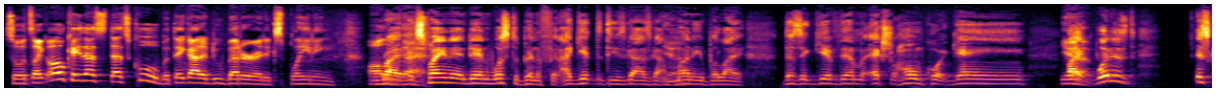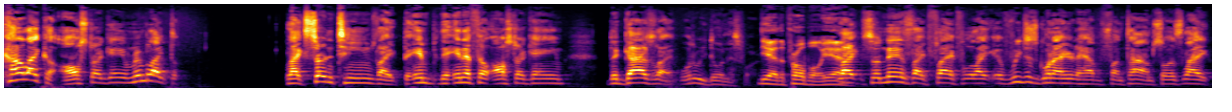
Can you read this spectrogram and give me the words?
So it's like, okay, that's that's cool, but they got to do better at explaining all right, of that. explain it, and then what's the benefit? I get that these guys got Yeah. money, but like, does it give them an extra home court game? Yeah. Like, what is? It's kind of like an All Star game. Remember, like, the, like certain teams, like the the NFL All Star game, the guys are like, what are we doing this for? yeah, the Pro Bowl. Yeah, Like, so then it's like flag for like if we just going out here to have a fun time. So it's like,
